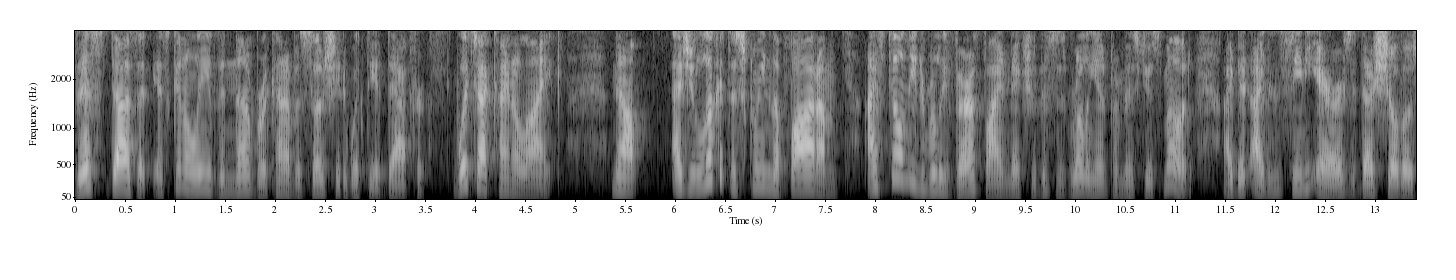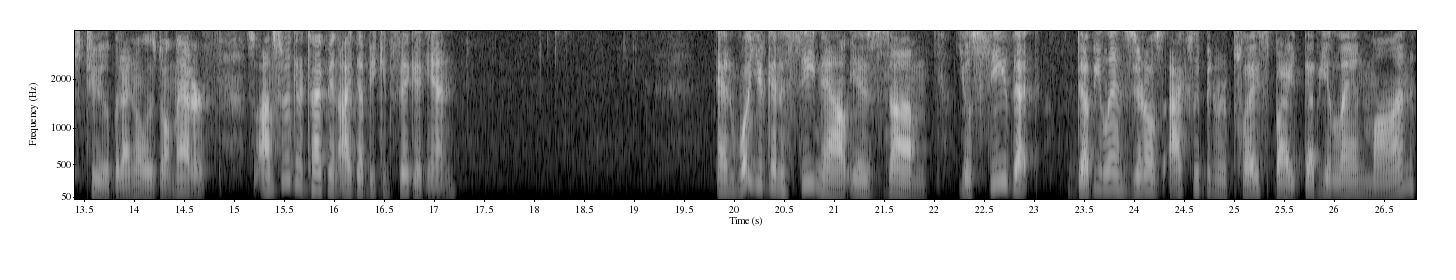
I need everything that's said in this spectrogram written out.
This does it. It's going to leave the number kind of associated with the adapter, which I kind of like. Now, as you look at the screen at the bottom, I still need to really verify and make sure this is really in promiscuous mode. I, did, I didn't see any errors. It does show those too, but I know those don't matter. So I'm simply going to type in iwconfig again. And what you're going to see now is um, you'll see that WLAN 0 has actually been replaced by WLAN MON,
